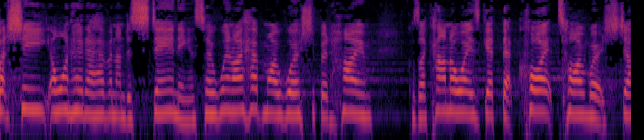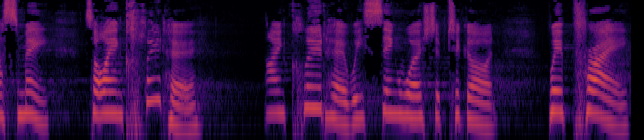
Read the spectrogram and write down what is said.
But she, I want her to have an understanding. And so when I have my worship at home, because I can't always get that quiet time where it's just me, so I include her. I include her. We sing worship to God. We pray.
